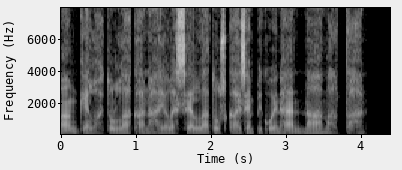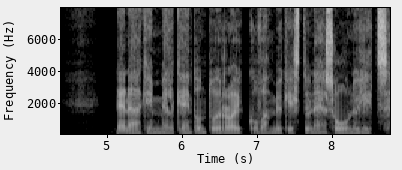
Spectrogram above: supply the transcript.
Mankeloitu lakana ei ole sen latuskaisempi kuin hän naamaltaan. Nenäkin melkein tuntui roikkuvan mykistyneen suun ylitse.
